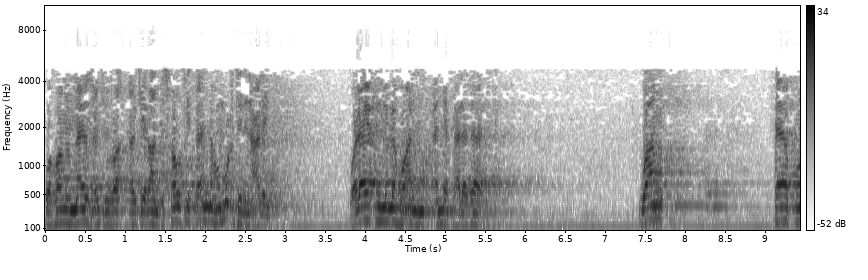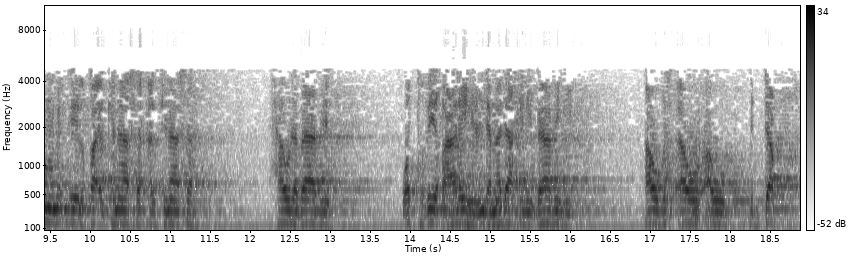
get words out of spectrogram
وهو مما يزعج الجيران بصوته فإنه معتد عليه. ولا يحل له أن, يفعل ذلك. وأن فيكون في إلقاء الكناسة, الكناسة حول بابه والتضييق عليه عند مداخل بابه أو, أو, أو بالدق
